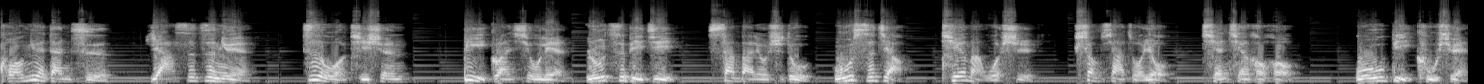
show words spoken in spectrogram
狂虐单词；雅思自虐，自我提升，闭关修炼。如此笔记，三百六十度无死角，贴满卧室，上下左右，前前后后，无比酷炫。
